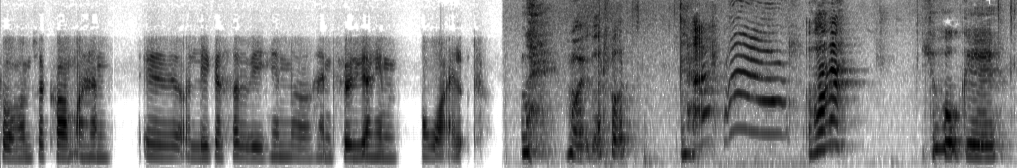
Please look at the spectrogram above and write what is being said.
på ham, så kommer han øh, og ligger sig ved hende, og han følger hende overalt. Må jeg godt få det? Nej. Hvad? Lukke.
